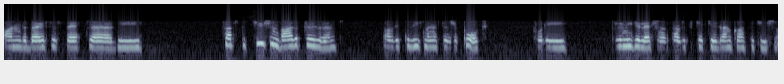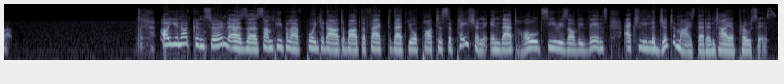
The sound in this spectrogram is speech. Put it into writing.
on the basis that uh, the substitution by the president of the police minister's report for the remedial action of the public protector is unconstitutional. Are you not concerned, as uh, some people have pointed out, about the fact that your participation in that whole series of events actually legitimized that entire process?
